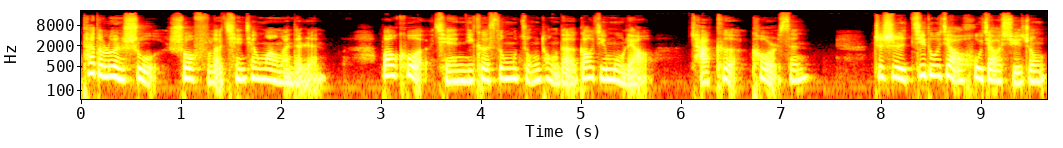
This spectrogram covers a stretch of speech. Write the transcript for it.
他的论述说服了千千万万的人，包括前尼克松总统的高级幕僚查克·寇尔森。这是基督教护教学中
